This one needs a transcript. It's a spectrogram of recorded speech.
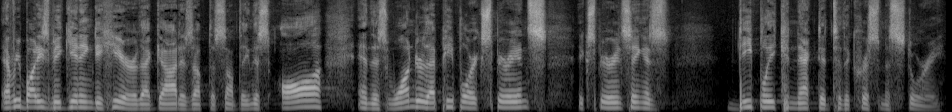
Everybody's beginning to hear that God is up to something. This awe and this wonder that people are experience, experiencing is deeply connected to the Christmas story.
